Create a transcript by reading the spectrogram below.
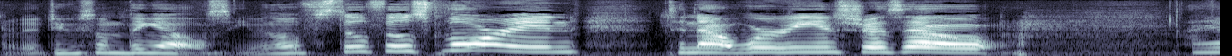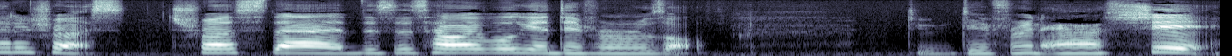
Gotta do something else. Even though it still feels foreign to not worry and stress out, I gotta trust. Trust that this is how I will get different results do different ass shit.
